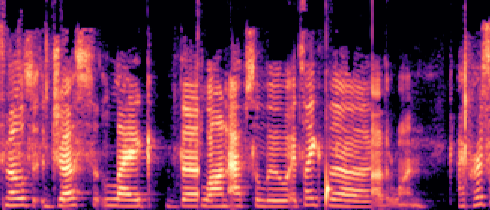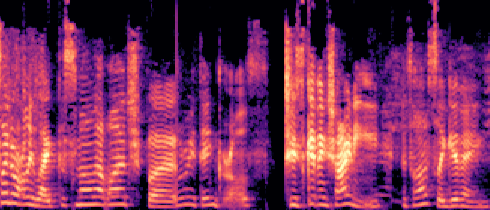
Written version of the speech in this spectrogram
smells just like the Blonde Absolute. It's like the other one. I personally don't really like the smell that much, but what do we think, girls? She's giving shiny. It's honestly giving.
